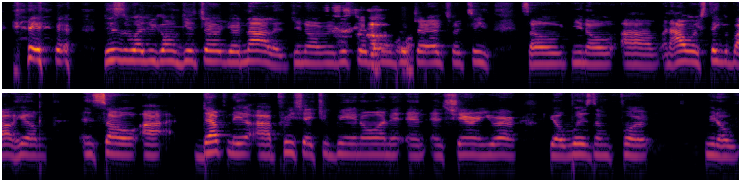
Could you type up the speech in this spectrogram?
this is where you're gonna get your your knowledge. You know, I mean, this is where you're gonna get your expertise. So you know, um, and I always think about him, and so I definitely I appreciate you being on and and sharing your your wisdom for you know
